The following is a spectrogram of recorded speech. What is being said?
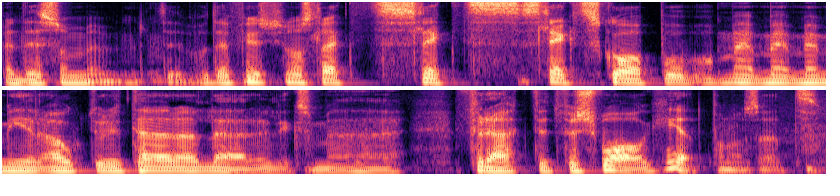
men det, som, det, det finns ju någon slags släkt, släktskap och med, med, med, mer auktoritära lärare, liksom föraktet för svaghet på något sätt.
